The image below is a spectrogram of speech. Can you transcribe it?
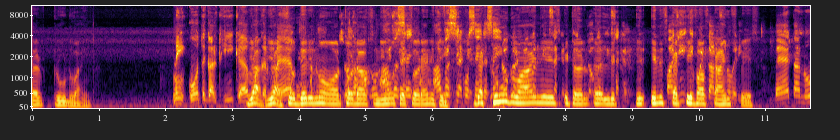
the true divine ਨਹੀਂ ਉਹ ਤੇ ਗੱਲ ਠੀਕ ਹੈ ਮਗਰ ਮੈਂ ਯਾ so there is no orthodox new sect or anything the true divine is eternal irrespective of time space ਮੈਂ ਤੁਹਾਨੂੰ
